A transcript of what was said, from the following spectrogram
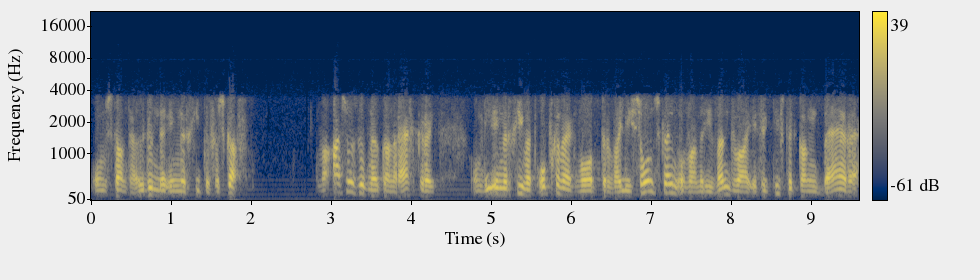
om standhoudende energie te verskaf. Maar as ons dit nou kan regkry om die energie wat opgewek word terwyl die son skyn of wanneer die wind waai effektief te kan bære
